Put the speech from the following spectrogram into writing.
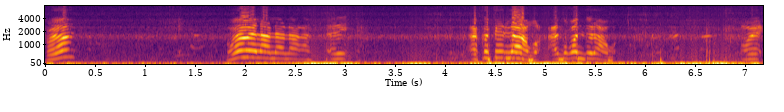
Voilà Ouais, ouais, là, là, là, là. Allez. À côté de l'arbre, à droite de l'arbre. Ouais.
